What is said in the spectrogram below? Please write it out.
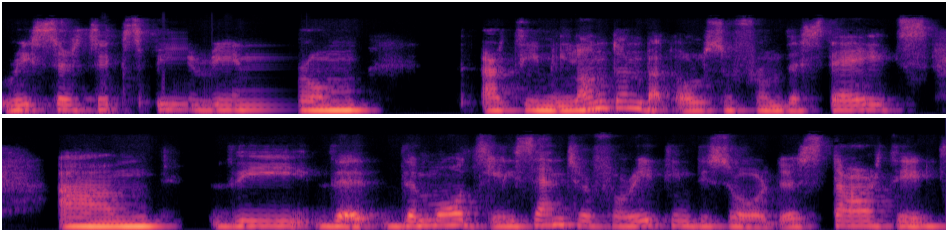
research experience from our team in London, but also from the States. Um, the, the, the Maudsley Center for Eating Disorders started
